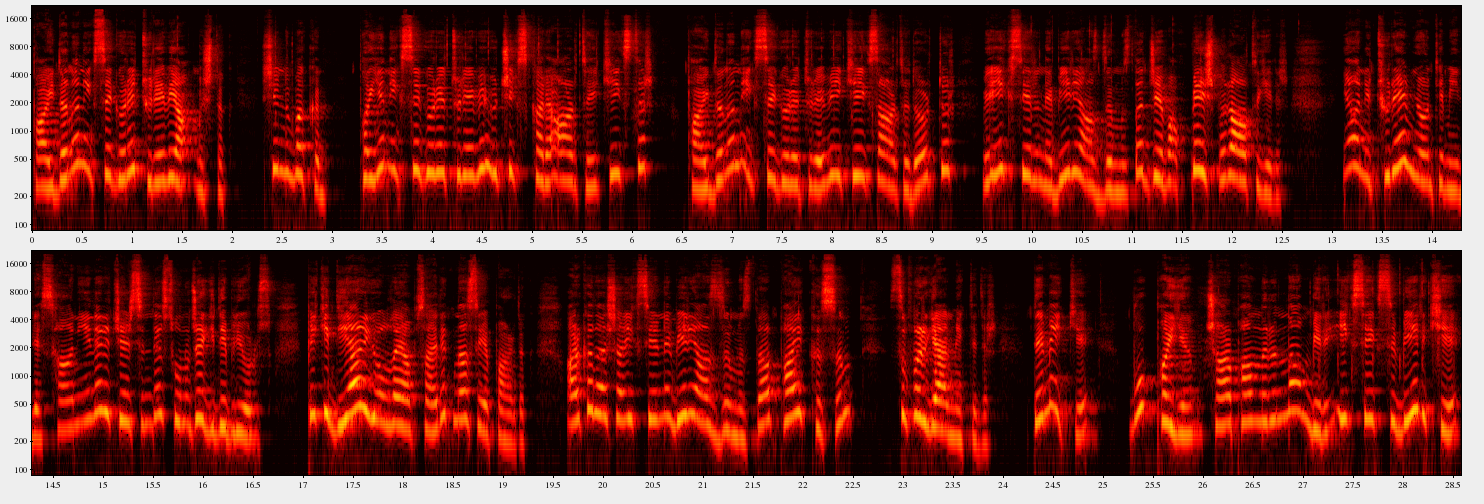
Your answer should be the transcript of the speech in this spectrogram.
paydanın x'e göre türevi yapmıştık. Şimdi bakın payın x'e göre türevi 3x kare artı 2x'tir. Paydanın x'e göre türevi 2x artı 4'tür. Ve x yerine 1 yazdığımızda cevap 5 bölü 6 gelir. Yani türev yöntemiyle saniyeler içerisinde sonuca gidebiliyoruz. Peki diğer yolla yapsaydık nasıl yapardık? Arkadaşlar x yerine 1 yazdığımızda pay kısım 0 gelmektedir. Demek ki bu payın çarpanlarından biri x eksi 1 ki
